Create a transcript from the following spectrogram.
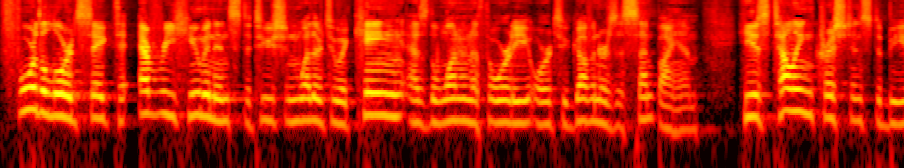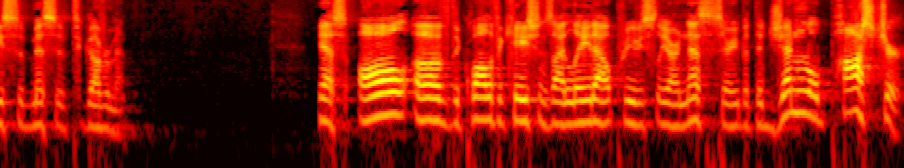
for the Lord's sake to every human institution, whether to a king as the one in authority or to governors as sent by him, he is telling Christians to be submissive to government. Yes, all of the qualifications I laid out previously are necessary, but the general posture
